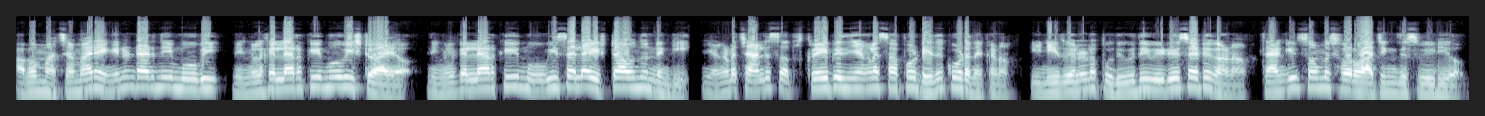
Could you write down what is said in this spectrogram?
അപ്പം മച്ചന്മാരെ എങ്ങനെയുണ്ടായിരുന്നു ഈ മൂവി നിങ്ങൾക്ക് എല്ലാവർക്കും ഈ മൂവി ഇഷ്ടമായോ? നിങ്ങൾക്ക് എല്ലാവർക്കും ഈ മൂവീസ് എല്ലാം ഇഷ്ടമാവുന്നുണ്ടെങ്കിൽ ഞങ്ങളുടെ ചാനൽ സബ്സ്ക്രൈബ് ചെയ്ത് ഞങ്ങളെ സപ്പോർട്ട് ചെയ്ത് കൂടെ നിൽക്കണം. ഇനി ഇതുപോലുള്ള പുതിയ പുതിയ വീഡിയോസ് ആയിട്ട് കാണാം. Thank so much for watching this video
